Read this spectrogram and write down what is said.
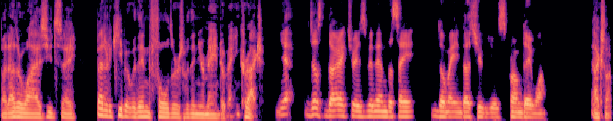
But otherwise, you'd say better to keep it within folders within your main domain, correct? Yeah, just directories within the same domain that you've used from day one. Excellent.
